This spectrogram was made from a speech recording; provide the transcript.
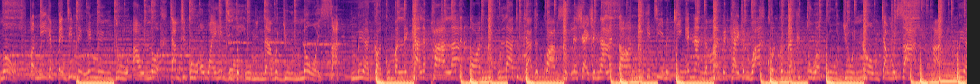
โง่ ตอนนี้แค่เป็นที่หนึ่งให้มึง ดูเอาโลดจำชื่อกูเอาไว้ให้ดีตัวกูมีนามว่ายูโน่สัตว์ เมื่อก่อนกูมันเลยค่าและพาละแต่ตอนนี้กูล่าทุกอย่างด้วยความสุขและชัยชนะและตอนนี้แค่ที่มันคิงไอ้นั่นน่ะมันเป็นใครกันวะ คนคนนั้นคือตัวกูยูโน่มึงจำไว้ซะเมื่อ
